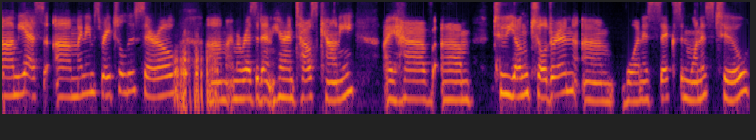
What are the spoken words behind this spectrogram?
Um, yes, um, my name's Rachel Lucero. Um, I'm a resident here in Taos County. I have um, two young children. Um, one is six and one is two.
